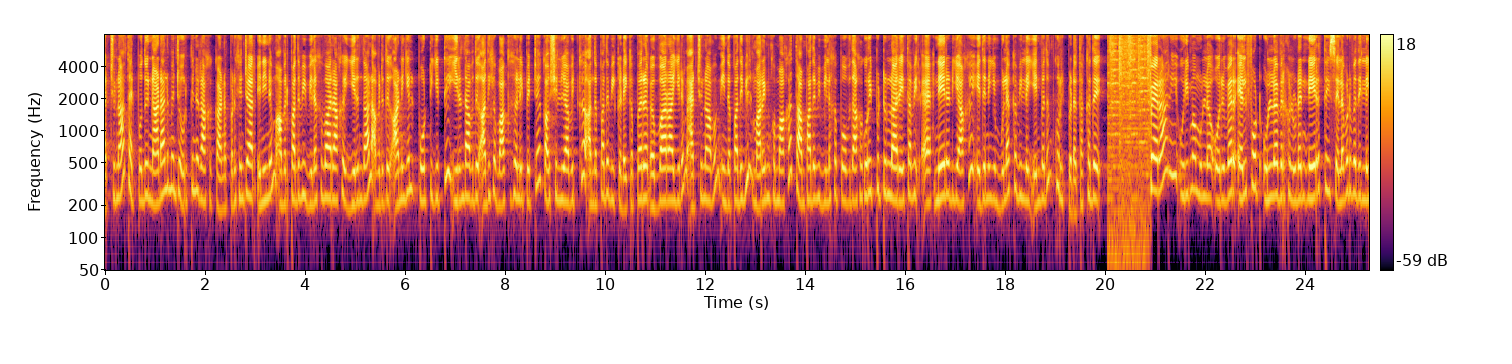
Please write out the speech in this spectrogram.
அர்ஜுனா தற்போது நாடாளுமன்ற உறுப்பினராக காணப்படுகின்றார். எனினும் அவர் பதவி விலகுவாராக இருந்தால் அவரது அணியில் போட்டியிட்டு இரண்டாவது அதிக வாக்குகளை பெற்ற கௌசல்யாவிற்கு அந்த பதவி கிடைக்கப்பெறும். எவ்வாறாயினும் அர்ஜுனாவும் இந்த பதவியில் மறைமுகமாக தாம் பதவி விலகப் போவதாக குறிப்பிட்டுள்ளாரே தவிர நேரடியாக எதனையும் விளக்கவில்லை என்பதும் குறிப்பிடத்தக்கது. ஃபெராரி உரிமம் உள்ள ஒருவர் எல்ஃபோர்ட் உள்ளவர்களுடன் நேரத்தை செலவிடுவதில்லை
